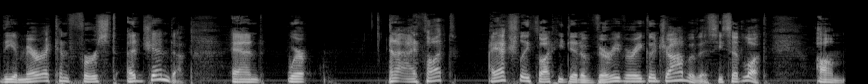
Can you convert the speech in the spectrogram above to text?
the American First agenda, and where, and I thought, I actually thought he did a very, very good job of this. He said, "Look, um,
